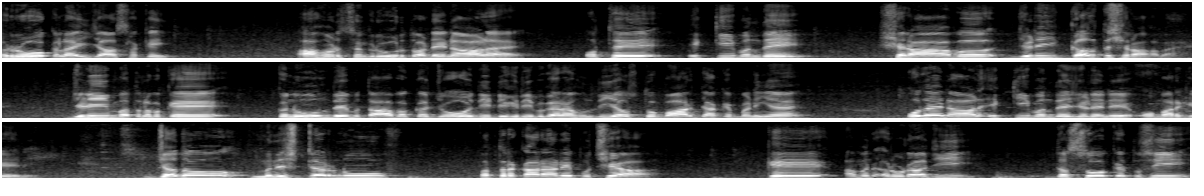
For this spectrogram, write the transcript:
ਰੋਕ ਲਾਈ ਜਾ ਸਕੇ। ਆ ਹੁਣ ਸੰਗਰੂਰ ਤੁਹਾਡੇ ਨਾਲ ਹੈ। ਉੱਥੇ 21 ਬੰਦੇ ਸ਼ਰਾਬ, ਜਿਹੜੀ ਗਲਤ ਸ਼ਰਾਬ ਹੈ, ਜਿਹੜੀ ਮਤਲਬ ਕਿ ਕਾਨੂੰਨ ਦੇ ਮੁਤਾਬਕ ਜੋ ਇਹਦੀ ਡਿਗਰੀ ਵਗੈਰਾ ਹੁੰਦੀ ਹੈ ਉਸ ਤੋਂ ਬਾਹਰ ਜਾ ਕੇ ਬਣੀ ਹੈ। ਉਹਦੇ ਨਾਲ 21 ਬੰਦੇ ਜਿਹੜੇ ਨੇ ਉਹ ਮਰ ਗਏ ਨੇ। ਜਦੋਂ ਮਿਨਿਸਟਰ ਨੂੰ ਪੱਤਰਕਾਰਾਂ ਨੇ ਪੁੱਛਿਆ ਕਿ ਅਮਨ ਅਰੋੜਾ ਜੀ, ਦੱਸੋ ਕਿ ਤੁਸੀਂ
